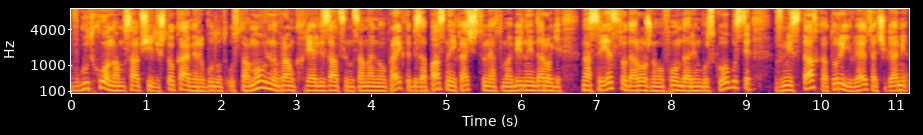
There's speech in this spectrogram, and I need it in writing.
В Гудхо нам сообщили, что камеры будут установлены в рамках реализации национального проекта «Безопасные и качественные автомобильные дороги» на средства Дорожного фонда Оренбургской области в местах, которые являются очагами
